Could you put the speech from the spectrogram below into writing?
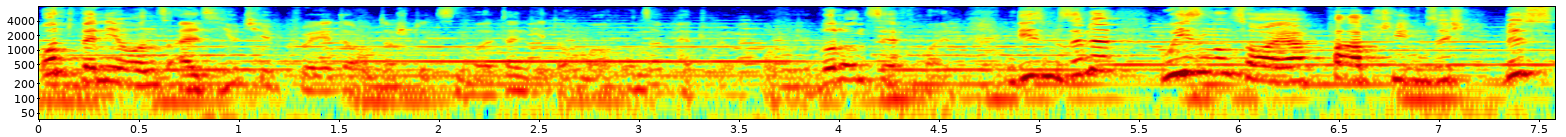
Und wenn ihr uns als YouTube-Creator unterstützen wollt, dann geht doch mal auf unser Patreon-Profil. Würde uns sehr freuen. In diesem Sinne, Weason und Sawyer verabschieden sich bis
